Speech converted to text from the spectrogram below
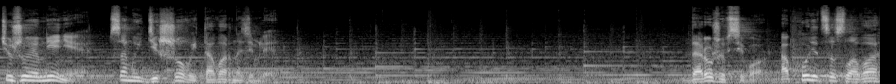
Чужое мнение – самый дешевый товар на Земле. Дороже всего обходятся слова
